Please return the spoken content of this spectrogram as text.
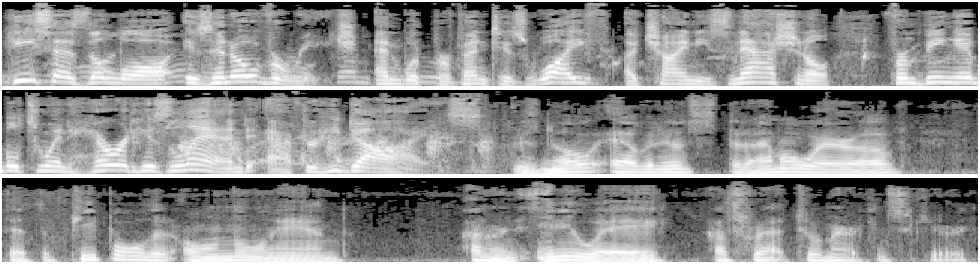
He says the law is an overreach and would prevent his wife, a Chinese national, from being able to inherit his land after he dies. There's no evidence that I'm aware of that the people that own the land are in any way a threat to American security.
